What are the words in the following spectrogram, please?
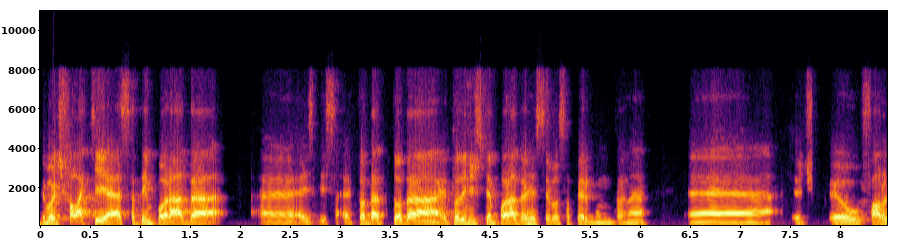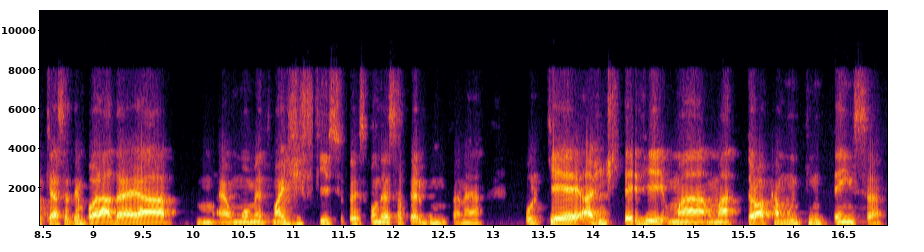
Eu vou te falar que essa temporada, é, é, toda, toda, todo início de temporada eu recebo essa pergunta, né? É, eu, eu falo que essa temporada é, a, é o momento mais difícil de responder essa pergunta, né? Porque a gente teve uma, uma troca muito intensa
